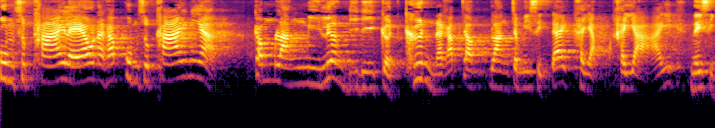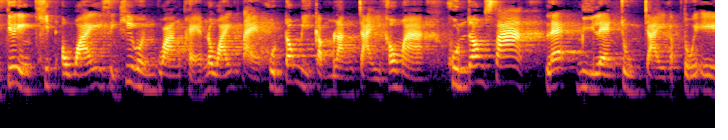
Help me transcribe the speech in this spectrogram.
กลุ่มสุดท้ายแล้วนะครับ กลุ่มสุดท้ายเนี่ย กำลังมีเรื่องดีๆ เกิดขึ้นนะครับกำลังจะมีสิทธิ์ได้ขยับขยายในสิ่งที่ตัวเองคิดเอาไว้ สิ่งที่คุณวางแผนเอาไว้ แต่คุณต้องมีกำลังใจเข้ามา คุณต้องสร้างและมีแรงจูงใจกับตัวเอง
